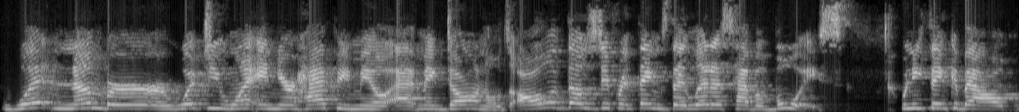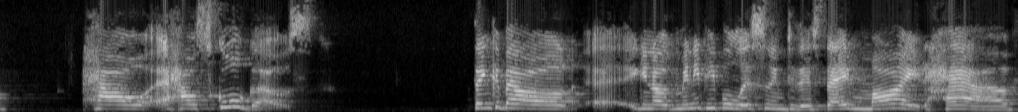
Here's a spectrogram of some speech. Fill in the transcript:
What number or what do you want in your Happy Meal at McDonald's? All of those different things, they let us have a voice. When you think about how how school goes, think about uh, you know many people listening to this they might have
